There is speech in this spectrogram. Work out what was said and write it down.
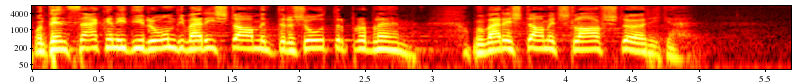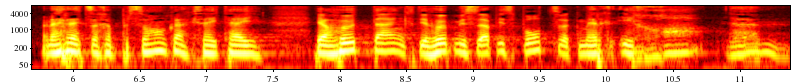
Und dann sagen in die Runde, wer ist da mit einem Schulterproblem? Und wer ist da mit Schlafstörungen? Und dann hat sich eine Person gesagt, hey, ich habe heute gedacht, ich heute müssen etwas putzen und gemerkt, ich kann nicht mehr.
